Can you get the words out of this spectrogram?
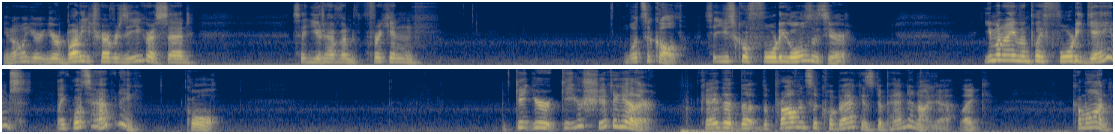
You know, your your buddy Trevor Zegras said said you'd have a freaking what's it called? Said you score forty goals this year. You might not even play forty games. Like, what's happening, Cole? Get your get your shit together. Okay, the, the the province of Quebec is dependent on you. Like, come on.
